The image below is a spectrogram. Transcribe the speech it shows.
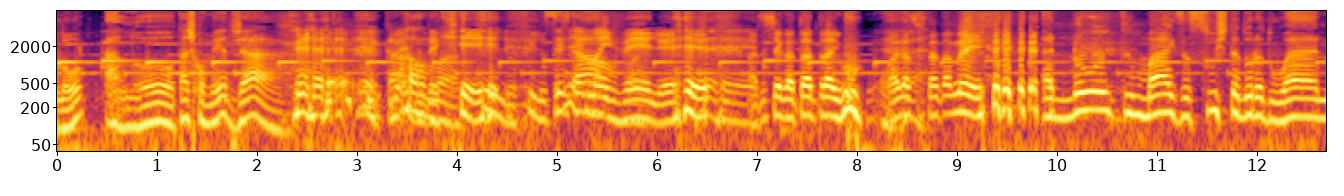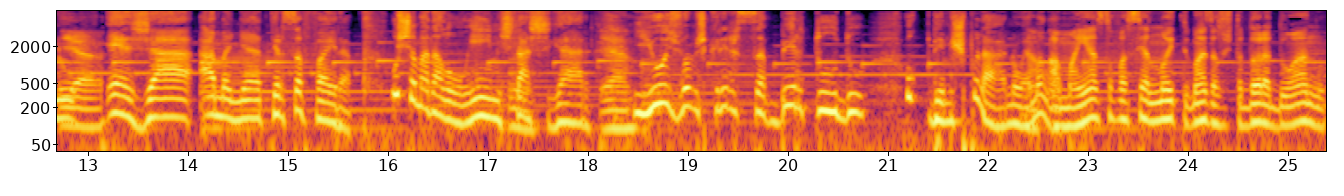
Alô? Alô, estás com medo já? Calma, filho, filho, tem Você é calma. mais velho, é. Aí você chega tu atrás, uh, vai assustar também. A noite mais assustadora do ano Yeah. é já amanhã, terça-feira. O chamado Halloween está a chegar Yeah. e hoje vamos querer saber tudo o que podemos esperar, não é, Não, Mango? amanhã só vai ser a noite mais assustadora do ano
